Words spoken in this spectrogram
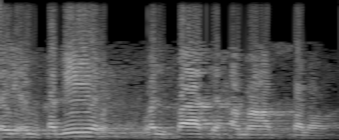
شيء قدير. والفاتحة مع الصلوات.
